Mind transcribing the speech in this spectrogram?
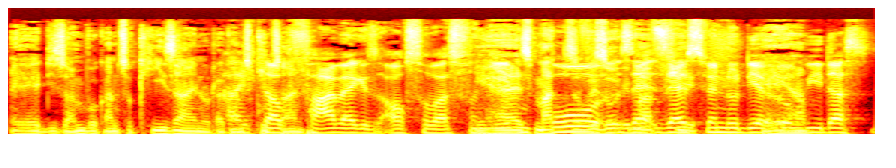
Äh, die sollen wohl ganz okay sein oder ganz ich gut glaube, sein. Fahrwerk ist auch sowas von Ja, jedem es macht Pro. sowieso immer Se- Selbst viel. wenn du dir Ja, ja. irgendwie das,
